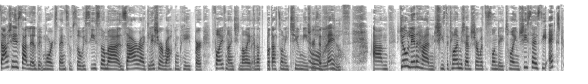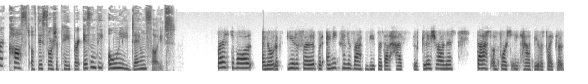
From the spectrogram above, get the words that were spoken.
That is that little bit more expensive. So we see some uh, Zara glitter wrapping paper, five ninety nine, and that's but that's only two meters Oh, in no. length. Um, Jo Linehan, she's the climate editor with the Sunday Times. She says the extra cost of this sort of paper isn't the only downside. First of all, I know it looks beautiful, but any kind of wrapping paper that has glitter on it that unfortunately can't be recycled.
